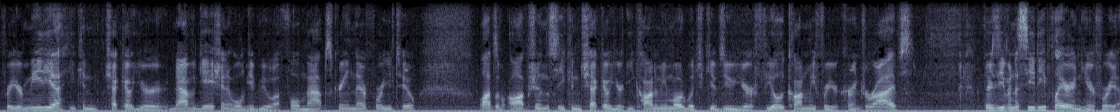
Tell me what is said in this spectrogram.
for your media. You can check out your navigation. It will give you a full map screen there for you too lots of options. You can check out your economy mode, which gives you your fuel economy for your current drives. There's even a CD player in here for you.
